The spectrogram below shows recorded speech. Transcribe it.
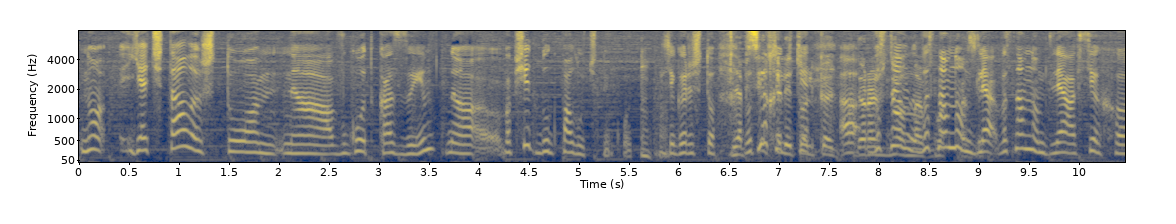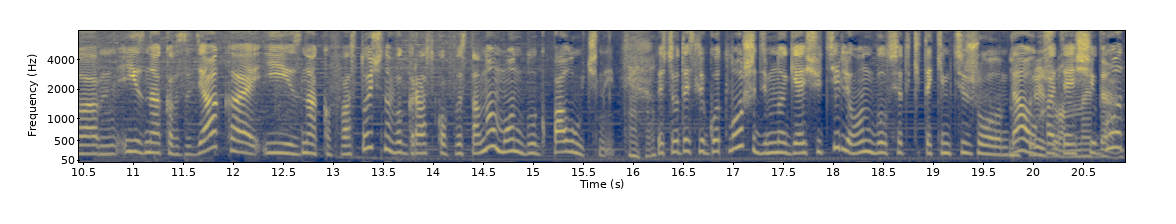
Но я читала, что а, в год козы а, вообще это благополучный год. Мгм. Все говорят, что Для вот всех или только а, в основном, в основном для в основном для всех э, и знаков зодиака и знаков восточного гороскопа в основном он благополучный. Мгм. То есть вот если год лошади, многие ощутили, он был все-таки таким тяжелым, да, уходящий да, год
